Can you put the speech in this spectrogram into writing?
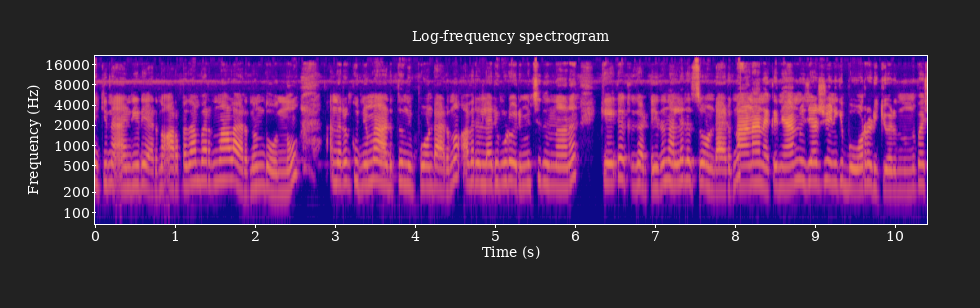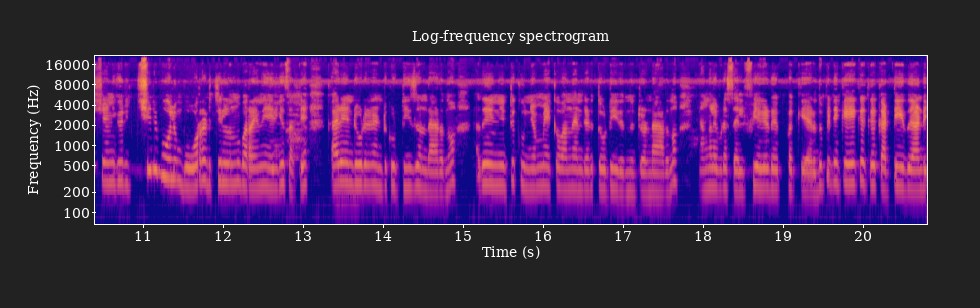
നിൽക്കുന്ന ആന്റിയുടെ ആയിരുന്നു. അറുപതാം പിറന്നാളായിരുന്നു എന്ന് തോന്നുന്നു. അന്നേരം കുഞ്ഞമ്മ അടുത്ത് നിൽപ്പുണ്ടായിരുന്നു അവരെല്ലാവരും കൂടെ ഒരുമിച്ച് നിന്നാണ് കേക്കൊക്കെ കട്ട് ചെയ്ത് നല്ല രസമുണ്ടായിരുന്നു കാണാനൊക്കെ ഞാൻ വിചാരിച്ചു എനിക്ക് ബോറടിക്കുമായിരുന്നു പക്ഷേ എനിക്കൊരു ഇച്ചിരി പോലും ബോറടിച്ചില്ലെന്ന് പറയുന്നതായിരിക്കും സത്യം. കാര്യം എന്റെ കൂടെ രണ്ട് കുട്ടീസ് ഉണ്ടായിരുന്നു. അത് കഴിഞ്ഞിട്ട് കുഞ്ഞമ്മയൊക്കെ വന്ന് എന്റെ അടുത്തോട്ട് ഇരുന്നിട്ടുണ്ടായിരുന്നു ഞങ്ങളിവിടെ സെൽഫി എടുപ്പൊക്കെ ആയിരുന്നു പിന്നെ കേക്കൊക്കെ കട്ട് ചെയ്ത് കണ്ട്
